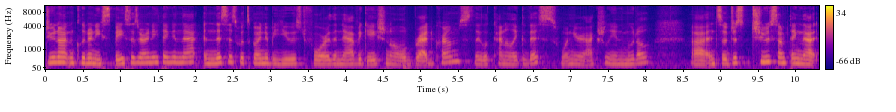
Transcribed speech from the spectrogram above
do not include any spaces or anything in that. And this is what's going to be used for the navigational breadcrumbs. They look kind of like this when you're actually in Moodle. Uh, and so just choose something that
